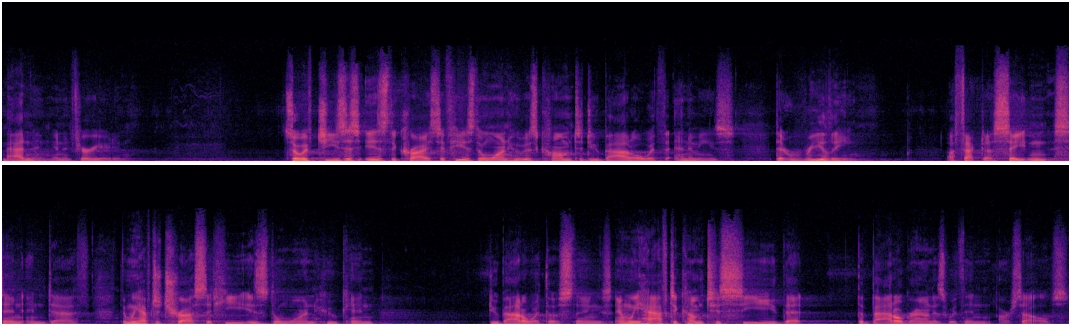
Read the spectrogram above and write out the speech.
maddening and infuriating. So, if Jesus is the Christ, if he is the one who has come to do battle with the enemies that really affect us Satan, sin, and death then we have to trust that he is the one who can do battle with those things. And we have to come to see that the battleground is within ourselves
